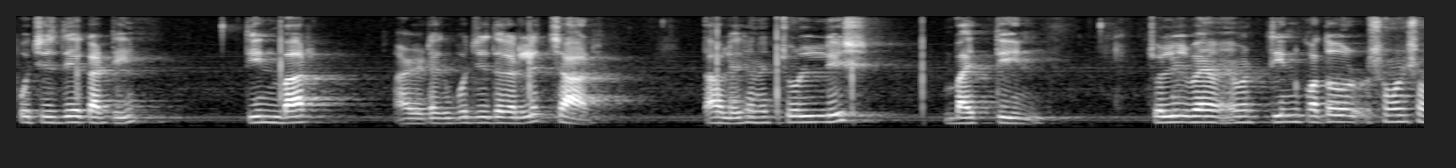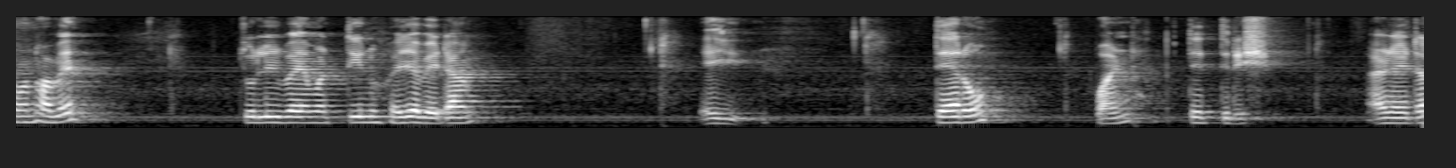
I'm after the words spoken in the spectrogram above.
পঁচিশ দিয়ে কাটি, তিনবার, আর এটাকে পঁচিশ দিয়ে কাটলে চার, তাহলে এখানে চল্লিশ বাই তিন। চল্লিশ বাই আমার তিন কত সমান সমান হবে? চল্লিশ বাই আমার তিন হয়ে যাবে এটা এই তেরো পয়েন্ট তেত্রিশ। আর এটা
